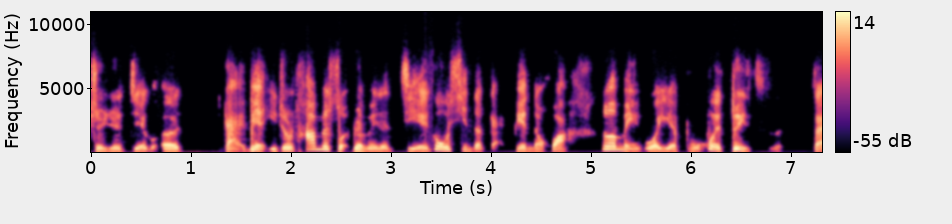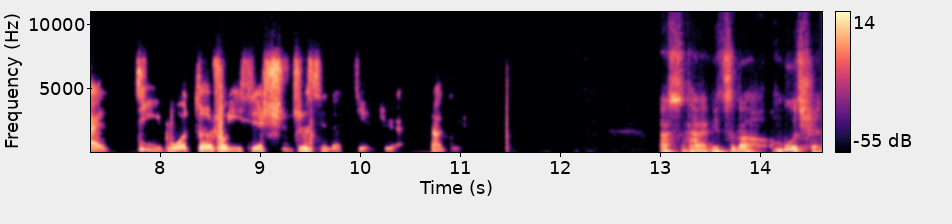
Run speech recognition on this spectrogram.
这个结果呃改变，也就是他们所认为的结构性的改变的话，那么美国也不会对此在进一步做出一些实质性的解决。这样子。那斯泰，你知道目前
